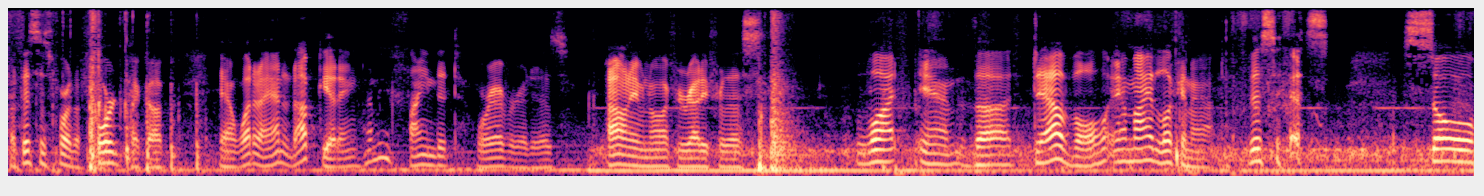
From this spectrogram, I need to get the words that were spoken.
But this is for the Ford pickup. And what I ended up getting, let me find it wherever it is. I don't even know if you're ready for this. What in the devil am I looking at? This is so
